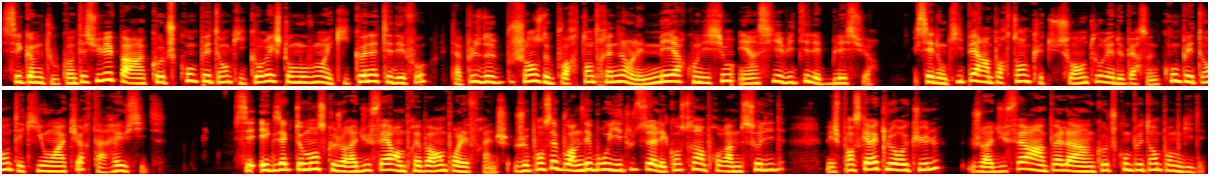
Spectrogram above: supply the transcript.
C'est comme tout, quand tu es suivi par un coach compétent qui corrige ton mouvement et qui connaît tes défauts, tu as plus de chances de pouvoir t'entraîner dans les meilleures conditions et ainsi éviter les blessures. C'est donc hyper important que tu sois entouré de personnes compétentes et qui ont à cœur ta réussite. C'est exactement ce que j'aurais dû faire en préparant pour les French. Je pensais pouvoir me débrouiller toute seule et construire un programme solide, mais je pense qu'avec le recul, j'aurais dû faire appel à un coach compétent pour me guider.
